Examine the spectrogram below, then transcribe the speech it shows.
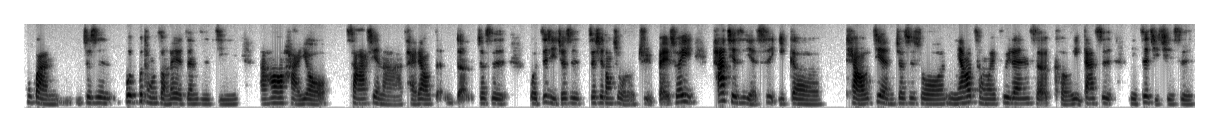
不管就是不不同种类的针织机，然后还有纱线啊材料等等，就是我自己就是这些东西我都具备，所以它其实也是一个条件，就是说你要成为 freelancer 可以，但是你自己其实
